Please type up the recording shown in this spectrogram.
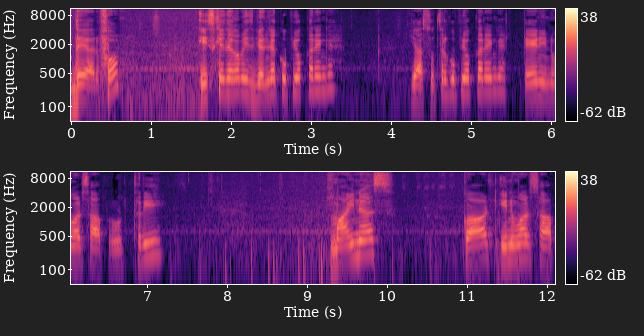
देयर फोर इसके जगह में इस व्यंजक का उपयोग करेंगे, या सूत्र का उपयोग करेंगे tan inverse of root three minus cot inverse of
